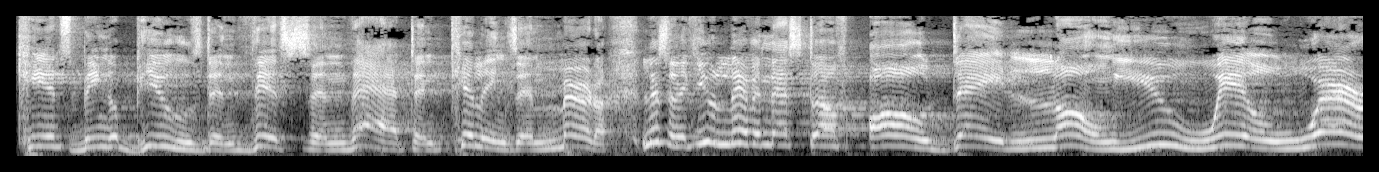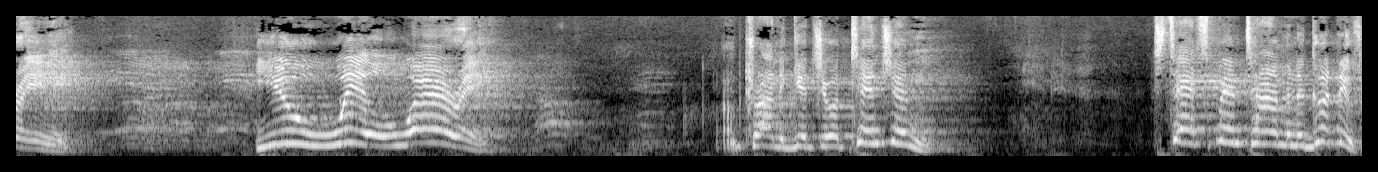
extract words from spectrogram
kids being abused and this and that and killings and murder. Listen, if you live in that stuff all day long, you will worry. You will worry. I'm trying to get your attention. Instead, spend time in the good news.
